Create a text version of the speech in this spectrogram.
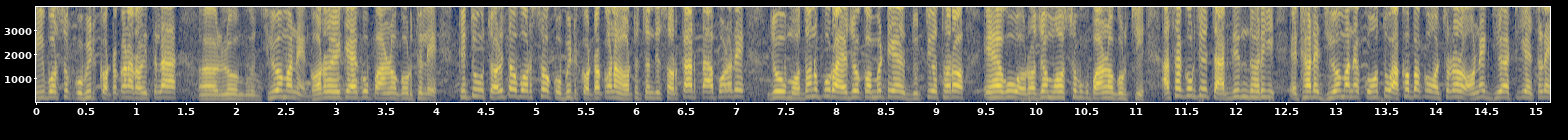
ଦୁଇ ବର୍ଷ କୋଭିଡ଼ କଟକଣା ରହିଥିଲା ଝିଅମାନେ ଘର ରହିକି ଏହାକୁ ପାଳନ କରୁଥିଲେ କିନ୍ତୁ ଚଳିତ ବର୍ଷ କୋଭିଡ଼ କଟକଣା ହଟୁଛନ୍ତି ସରକାର ତା ଫଳରେ ଯେଉଁ ମଦନପୁର ଆୟୋଜକ କମିଟି ଦ୍ୱିତୀୟ ଥର ଏହାକୁ ରଜ ମହୋତ୍ସବକୁ ପାଳନ କରୁଛି ଆଶା କରୁଛି ଚାରି ଦିନ ଧରି ଏଠାରେ ଝିଅମାନେ କୁହନ୍ତୁ ଆଖପାଖ ଅଞ୍ଚଳର ଅନେକ ଝିଅ ଏଠି ଏଠାରେ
